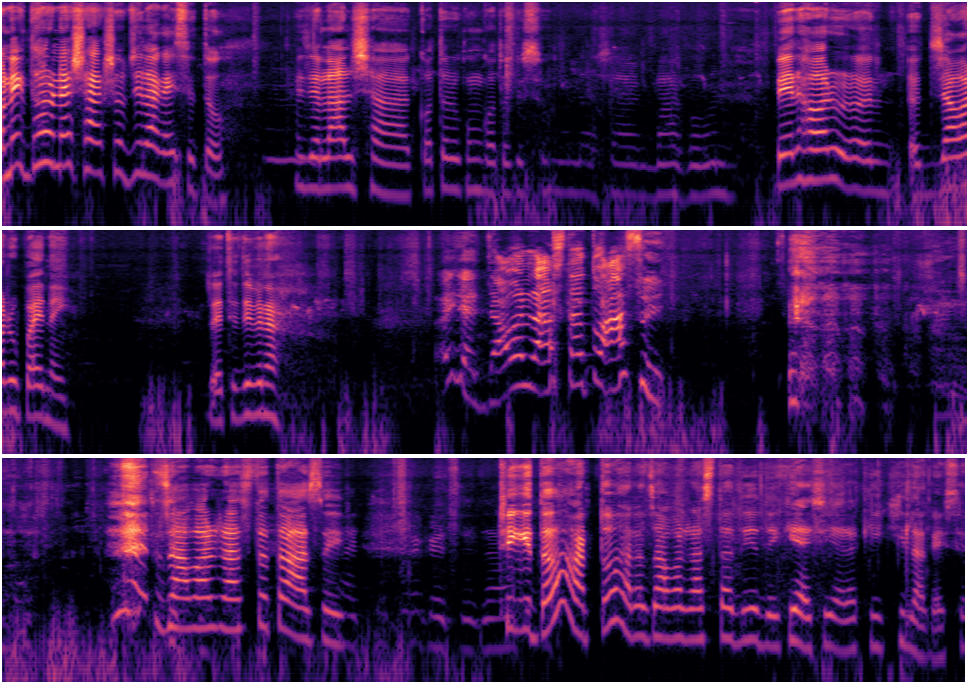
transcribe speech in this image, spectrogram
অনেক ধরনের শাক সবজি লাগাইছে তো। এই যে লাল শাক কত রকম কত কিছু। বের হওয়ার যাওয়ার উপায় নাই। যাইতে দেবে না। যাওয়ার রাস্তা তো আছে যাওয়ার রাস্তা তো আছে ঠিকই তো আর তো আর যাওয়ার রাস্তা দিয়ে দেখে আসি আর কি কি লাগাইছে।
